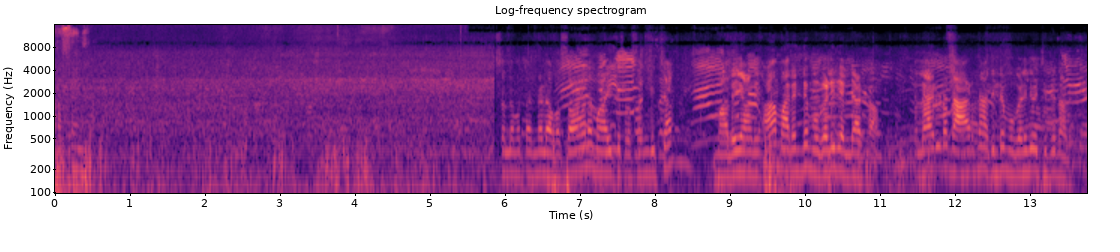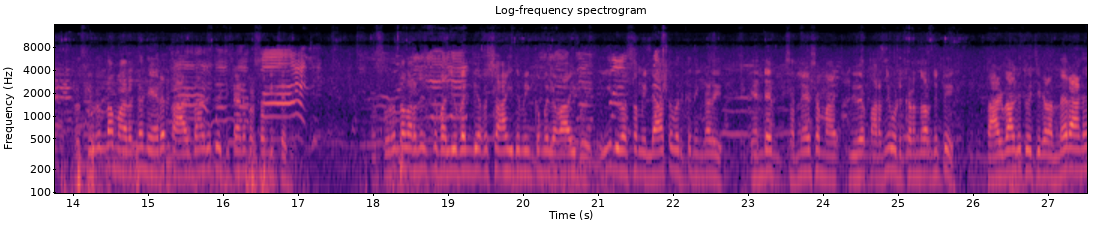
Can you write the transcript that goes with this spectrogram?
അറഫയാണ്. തങ്ങളുടെ അവസാനമായിട്ട് പ്രസംഗിച്ച മലയാണ്. ആ മലന്റെ മുകളിലല്ല കേട്ടോ. എല്ലാവരുടെ ധാരണ അതിന്റെ മുകളിൽ വെച്ചിട്ടാണ് റസൂറുള്ള മരന്റെ നേരെ താഴ്ഭാഗത്ത് വെച്ചിട്ടാണ് പ്രസംഗിച്ചത്. റസൂറുള്ള പറഞ്ഞിട്ട് വലിയ വലിയ ഷാഹിദ് മിങ്കമുൽ ഗായിബ്. ഈ ദിവസം ഇല്ലാത്തവർക്ക് നിങ്ങൾ എന്റെ സന്ദേശം പറഞ്ഞു കൊടുക്കണം എന്ന് പറഞ്ഞിട്ട് താഴ്ഭാഗത്ത് വെച്ചിട്ടാണ്. അന്നേരമാണ്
